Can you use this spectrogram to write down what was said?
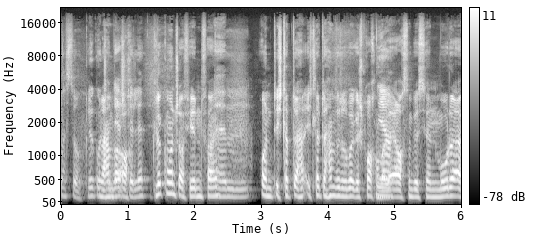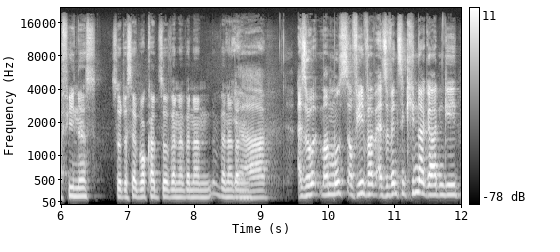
Achso, Und Glückwunsch an der Stelle. Glückwunsch auf jeden Fall. Ähm, Und ich glaube, da, ich glaub, da haben wir drüber gesprochen, Ja. weil er auch so ein bisschen modeaffin ist, so dass er Bock hat, so wenn er, wenn er, wenn er dann. ja, Also man muss auf jeden Fall, also wenn es in den Kindergarten geht,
